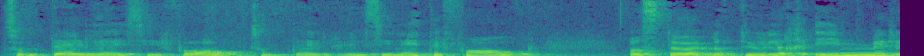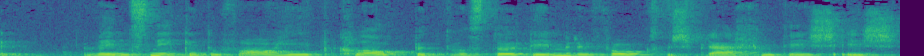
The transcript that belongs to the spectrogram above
Zum Teil haben sie Erfolg, zum Teil haben sie nicht Erfolg. Was dort natürlich immer, wenn es nicht auf Anhieb klappt, was dort immer erfolgsversprechend ist, ist,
